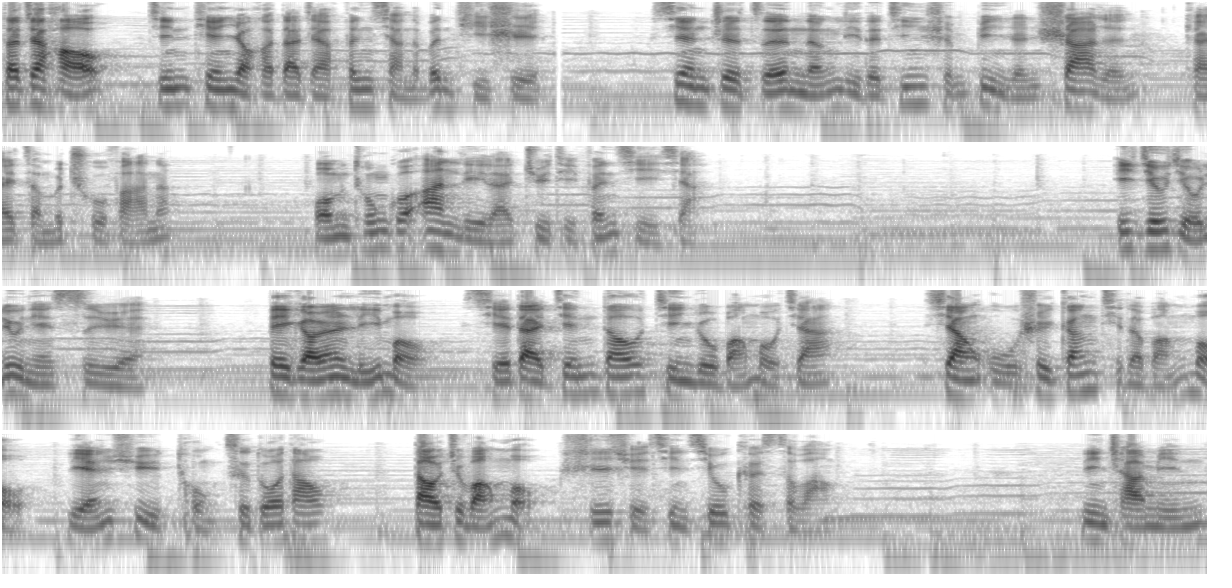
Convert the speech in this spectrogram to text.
大家好，今天要和大家分享的问题是：限制责任能力的精神病人杀人该怎么处罚呢？我们通过案例来具体分析一下。一九九六年四月，被告人李某携带尖刀进入王某家，向午睡刚起的王某连续捅刺多刀，导致王某失血性休克死亡。另查明，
